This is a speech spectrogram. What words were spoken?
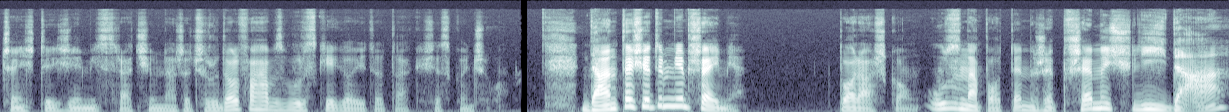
część tych ziemi stracił na rzecz Rudolfa Habsburskiego i to tak się skończyło. Dante się tym nie przejmie porażką. Uzna potem, że Przemyślida,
